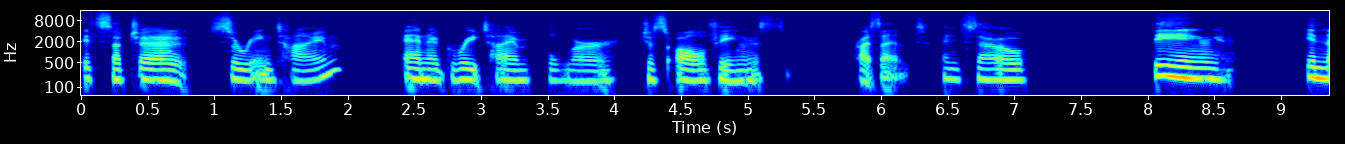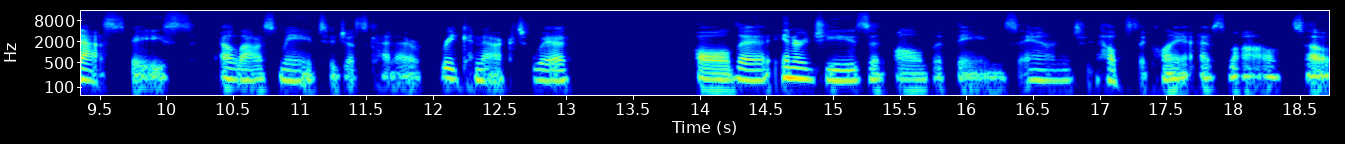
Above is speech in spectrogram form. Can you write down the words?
It's such a serene time and a great time for just all things present. And so being in that space allows me to just kind of reconnect with all the energies and all the things and helps the client as well. So,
